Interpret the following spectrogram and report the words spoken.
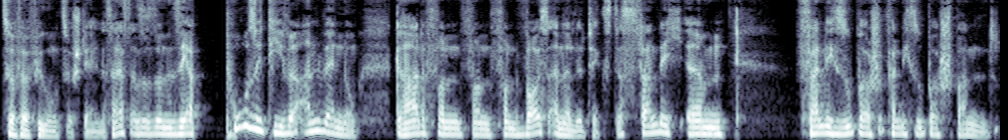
zur Verfügung zu stellen. Das heißt also so eine sehr positive Anwendung, gerade von, von, von Voice Analytics. Das fand ich, ähm, fand ich super, fand ich super spannend.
